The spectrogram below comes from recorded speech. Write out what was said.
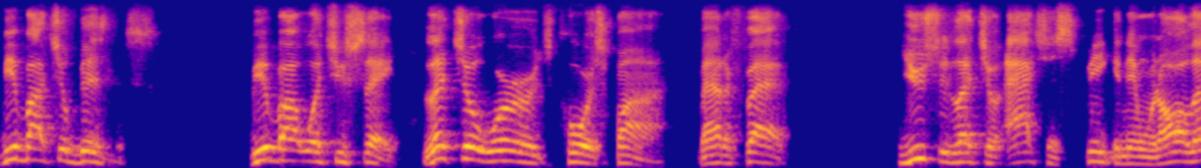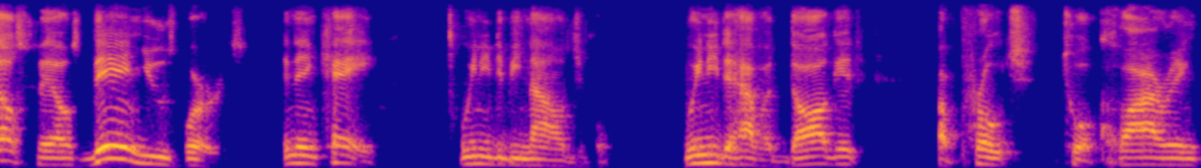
Be about your business. Be about what you say. Let your words correspond. Matter of fact, you should let your actions speak. And then when all else fails, then use words. And then K, we need to be knowledgeable. We need to have a dogged approach to acquiring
